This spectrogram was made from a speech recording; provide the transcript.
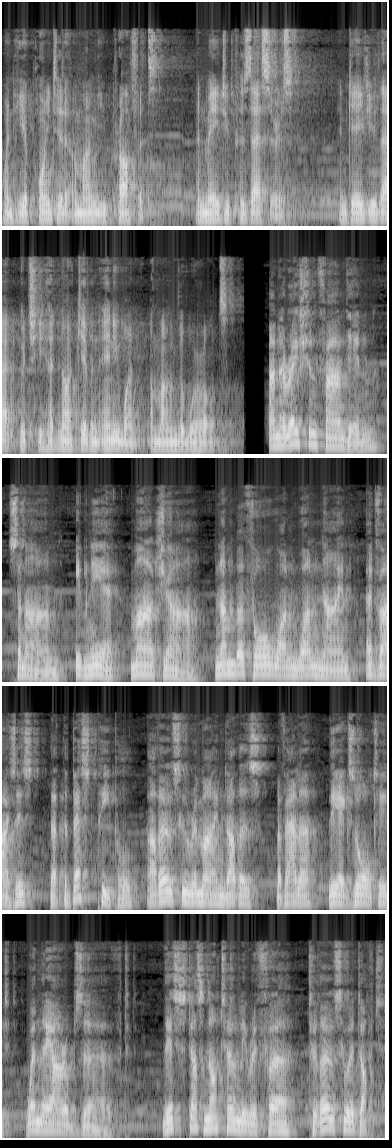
when He appointed among you prophets, and made you possessors, and gave you that which He had not given anyone among the worlds. A narration found in Sunan Ibn Majah, number 4119, advises that the best people are those who remind others of Allah, the Exalted, when they are observed. This does not only refer to those who adopt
